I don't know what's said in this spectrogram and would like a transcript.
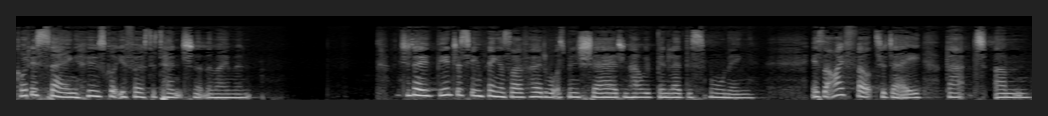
God is saying, who's got your first attention at the moment? And you know, the interesting thing as I've heard what's been shared and how we've been led this morning is that I felt today that um,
